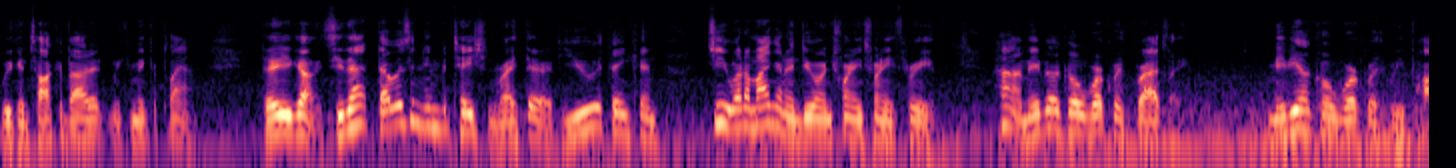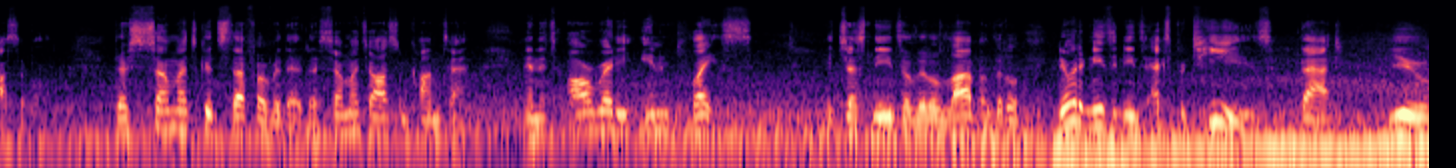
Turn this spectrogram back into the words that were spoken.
We can talk about it, we can make a plan. There you go. See that? That was an invitation right there. If you were thinking, gee, what am I going to do in 2023? Huh, maybe I'll go work with Bradley. Maybe I'll go work with Repossible. There's so much good stuff over there. There's so much awesome content, and it's already in place. It just needs a little love, a little. You know what it needs? It needs expertise that you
